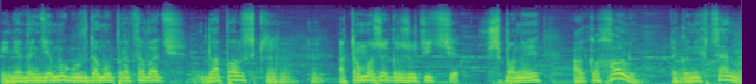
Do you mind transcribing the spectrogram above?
i nie będzie mógł w domu pracować dla Polski. A to może go rzucić w szpony alkoholu. Tego nie chcemy.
